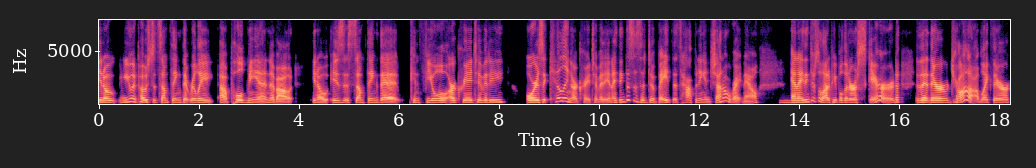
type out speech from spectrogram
you know you had posted something that really uh, pulled me in about you know is this something that can fuel our creativity or is it killing our creativity and i think this is a debate that's happening in general right now Mm. and I think there's a lot of people that are scared that their job, like their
